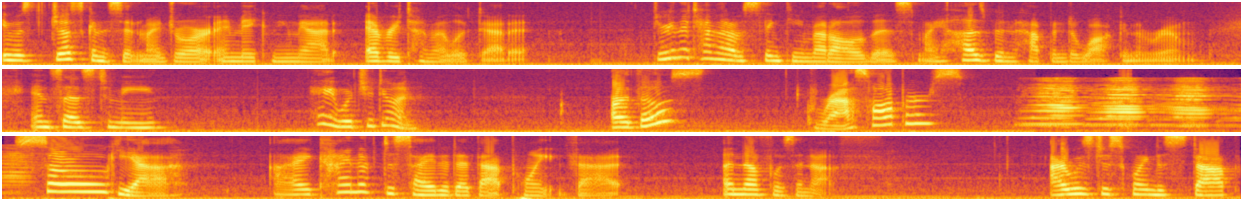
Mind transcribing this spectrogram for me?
it was just going to sit in my drawer and make me mad every time I looked at it. During the time that I was thinking about all of this, my husband happened to walk in the room and says to me, Hey, what you doing? Are those grasshoppers? So, yeah, I kind of decided at that point that enough was enough. I was just going to stop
